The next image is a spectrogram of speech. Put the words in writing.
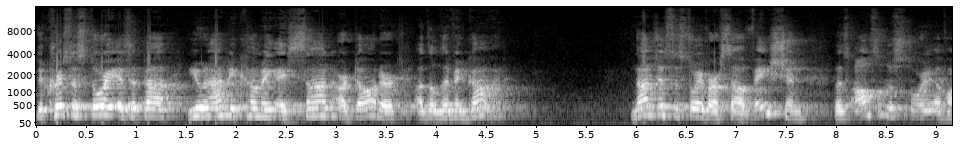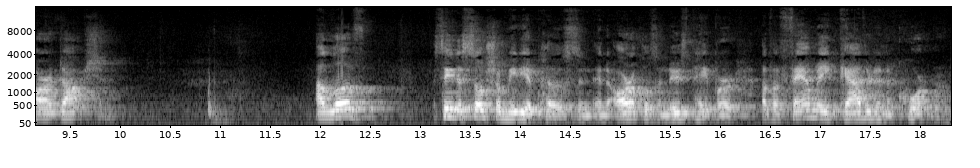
The Christmas story is about you and I becoming a son or daughter of the living God. Not just the story of our salvation, but it's also the story of our adoption. I love seeing the social media posts and, and articles in newspaper of a family gathered in a courtroom.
